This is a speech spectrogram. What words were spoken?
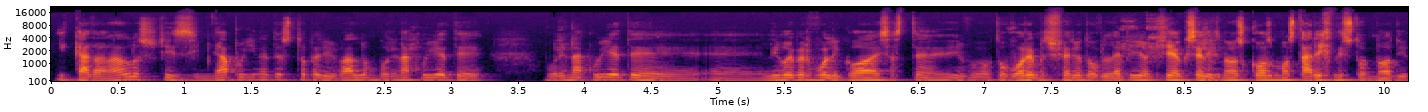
Η κατανάλωση και η ζημιά που γίνεται στο περιβάλλον μπορεί να ακούγεται Μπορεί να ακούγεται ε, λίγο υπερβολικό. Είσαστε, το βόρειο ημισφαίριο το βλέπει και ο εξελιγμένο κόσμος τα ρίχνει στο νότιο.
